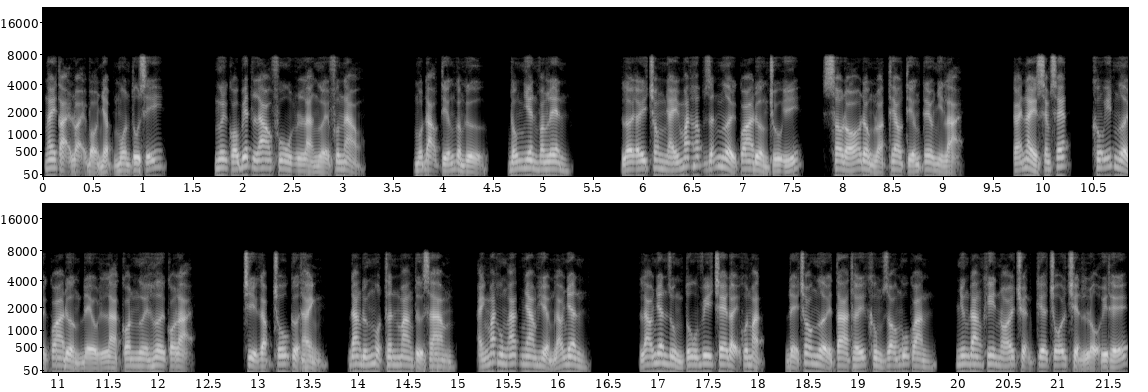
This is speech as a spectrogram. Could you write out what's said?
ngay tại loại bỏ nhập môn tu sĩ ngươi có biết lao phu là người phương nào một đạo tiếng gầm gừ đông nhiên vang lên lời ấy trong nháy mắt hấp dẫn người qua đường chú ý, sau đó đồng loạt theo tiếng kêu nhìn lại. Cái này xem xét, không ít người qua đường đều là con người hơi co lại. Chỉ gặp chỗ cửa thành, đang đứng một thân mang từ sam, ánh mắt hung ác nham hiểm lão nhân. Lão nhân dùng tu vi che đậy khuôn mặt, để cho người ta thấy không rõ ngũ quan, nhưng đang khi nói chuyện kia chỗ triển lộ uy thế,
